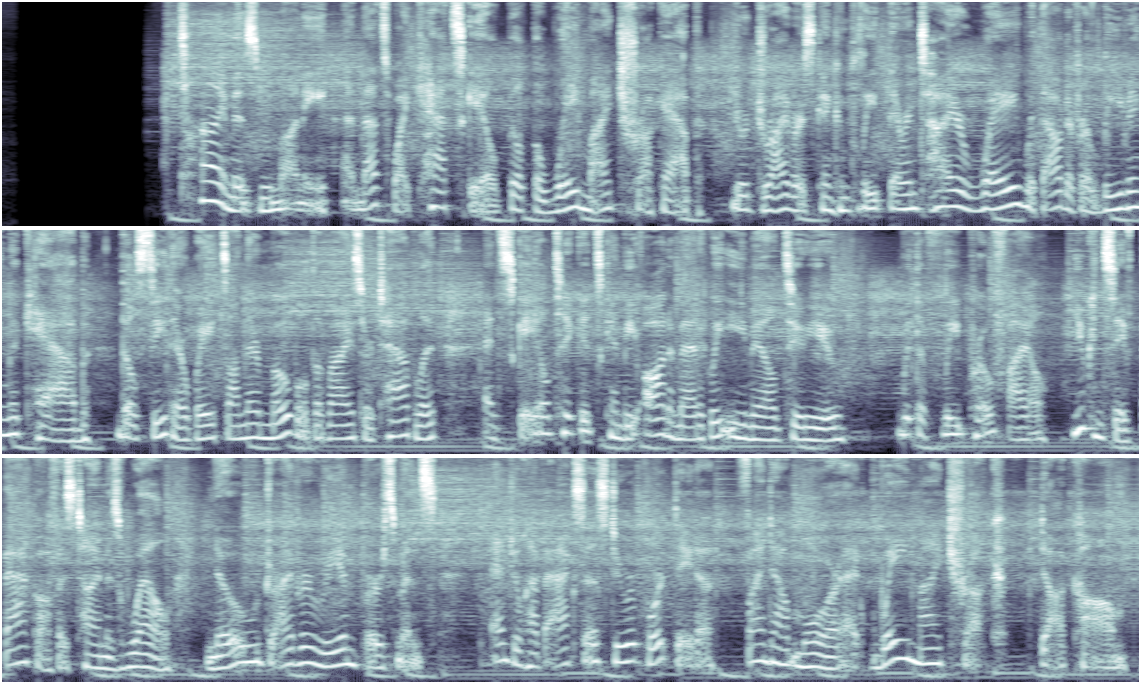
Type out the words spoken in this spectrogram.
Time is money, and that's why CAT Scale built the Weigh My Truck app. Your drivers can complete their entire weigh without ever leaving the cab. They'll see their weights on their mobile device or tablet, and scale tickets can be automatically emailed to you. With a fleet profile, you can save back office time as well. No driver reimbursements. And you'll have access to report data. Find out more at weighmytruck.com.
